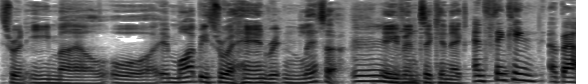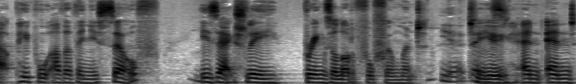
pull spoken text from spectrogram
through an email, or it might be through a handwritten letter, mm. even to connect. And thinking about people other than yourself is mm. actually brings a lot of fulfillment Yeah, to does. you. And and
